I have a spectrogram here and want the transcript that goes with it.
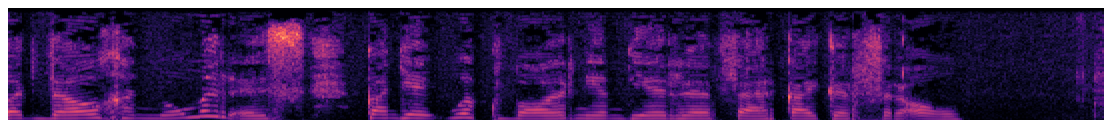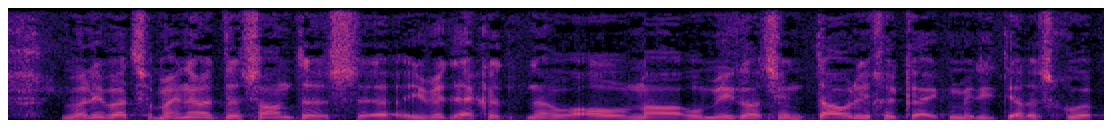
wat wel genommer is, kan jy ook waarneem deur 'n verkyker veral. Wel, wat vir my nou interessant is, uh, jy weet ek het nou al na Omega Centauri gekyk met die teleskoop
